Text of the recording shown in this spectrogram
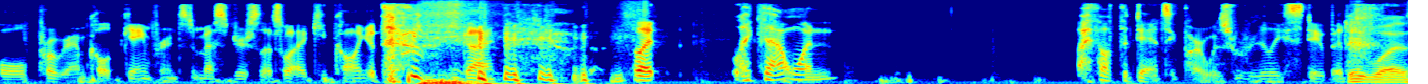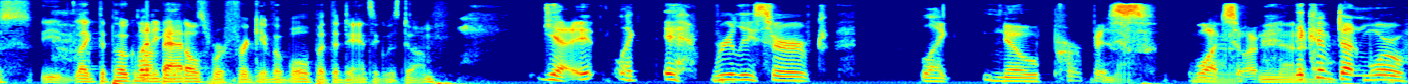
old program called Game for Instant Messenger, so that's why I keep calling it that guy. but like that one, I thought the dancing part was really stupid. It was like the Pokemon it- battles were forgivable, but the dancing was dumb. yeah, it like it really served like no purpose whatsoever. none they could have done more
